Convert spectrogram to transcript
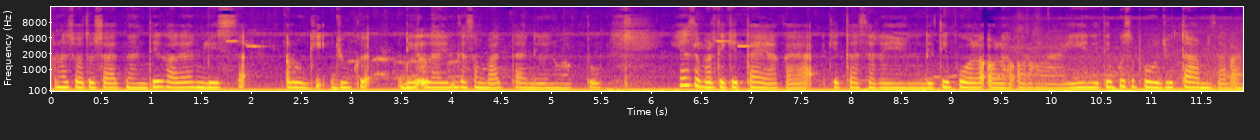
karena suatu saat nanti kalian bisa rugi juga di lain kesempatan di lain waktu. Ya seperti kita ya kayak kita sering ditipu oleh, oleh orang lain ditipu 10 juta misalkan.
